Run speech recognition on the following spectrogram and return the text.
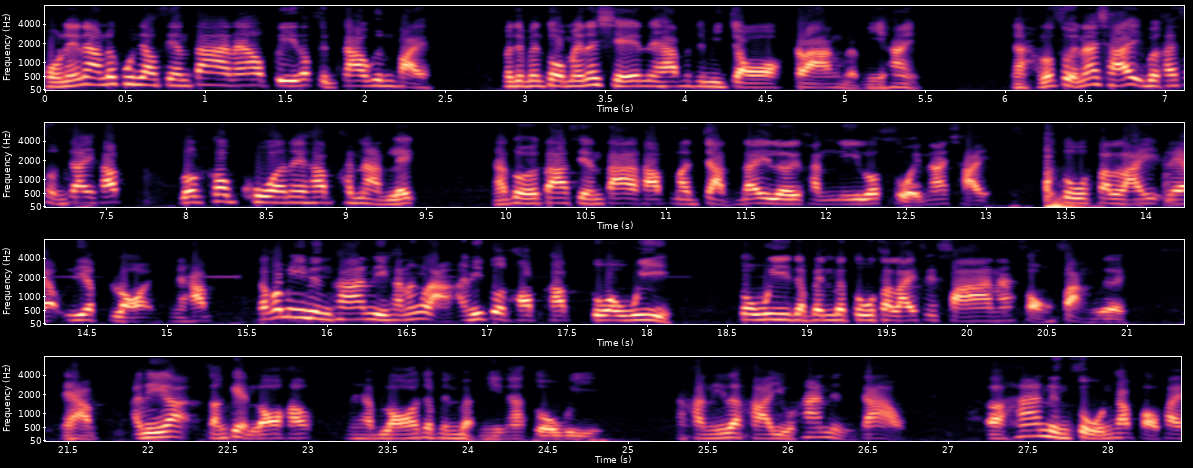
ผมแนะนำถ้าคุณยาวเซียนต้านะเอาปีสักสิบเก้าขึ้นไป มันจะเป็นตัว Minor Change นะครับ มันจะมีจอกลางแบบนี้ให้นะรถสวยน่าใช้เบอร์ใครสนใจครับ รถครอบครัวนะครับ ขนาดเล็กนะโตโยต้าเซียนต้าครับ มาจัดได้เลยคันนี้รถสวยน่าใช้ประตูสไลด์แล้วเรียบร้อยนะครับแล้วก็มีหนึ่งคันนี่คันข้างหลังอันนี้ตัวท็อปครับตัว V ตัว V จะเป็นประตูสไลด์ไฟฟ้านะสองฝั่งเลยนะครับอันนี้ก็สังเกตล้อเขานะครับล้อจะเป็นแบบนี้นะตัว V คันนี้ราคาอยู่ 519เอ่อ510 ครับขออภัย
